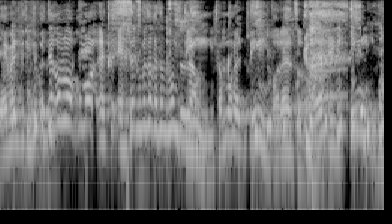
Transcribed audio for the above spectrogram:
Ya me entiendo. Este es como, como, este, este es como que somos un team. Somos el team, por eso. Somos el team.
